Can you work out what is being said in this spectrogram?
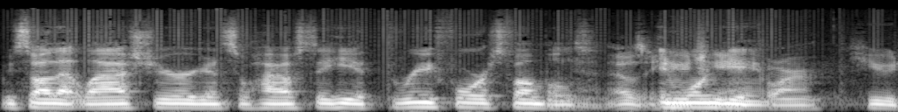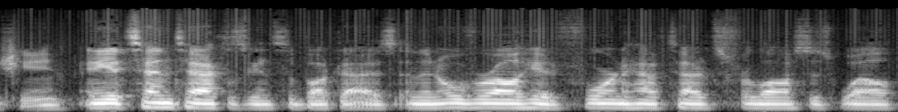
We saw that last year against Ohio State. He had three forced fumbles That was a in huge one game, game, for him. Huge game. and he had ten tackles against the Buckeyes. And then overall, he had four and a half tackles for loss as well.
